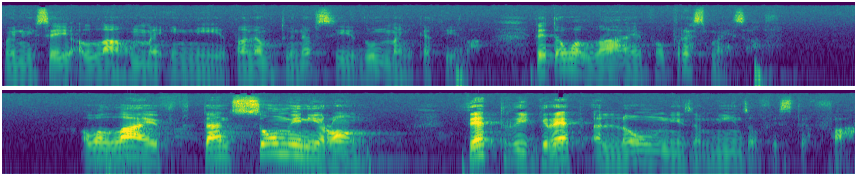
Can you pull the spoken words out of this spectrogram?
When we say, Allahumma inni zalamtu nafsi dhulman kathira that, oh Allah, I've oppressed myself. Oh Allah, I've done so many wrong. That regret alone is a means of istighfar.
